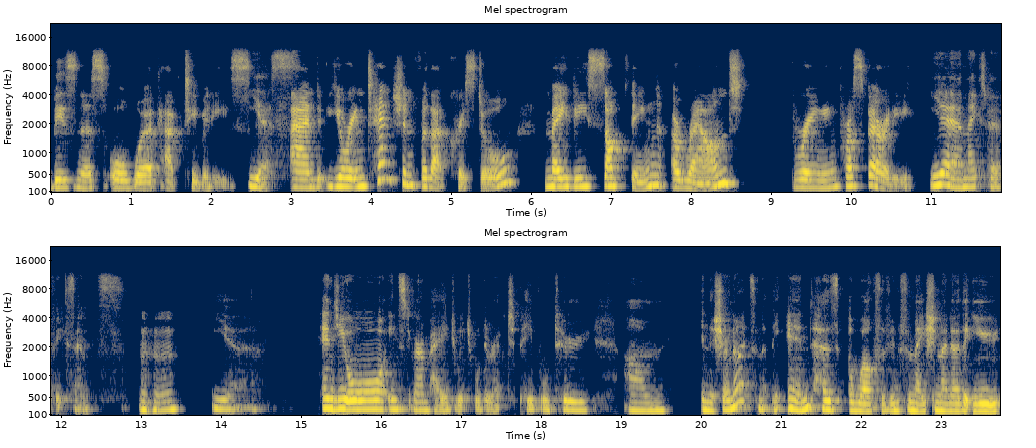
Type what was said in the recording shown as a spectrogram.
business or work activities. Yes. And your intention for that crystal may be something around bringing prosperity. yeah, makes perfect sense. hmm Yeah. And your Instagram page, which will direct people to um, in the show notes and at the end, has a wealth of information. I know that you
